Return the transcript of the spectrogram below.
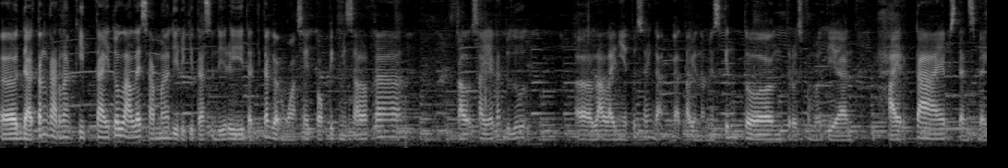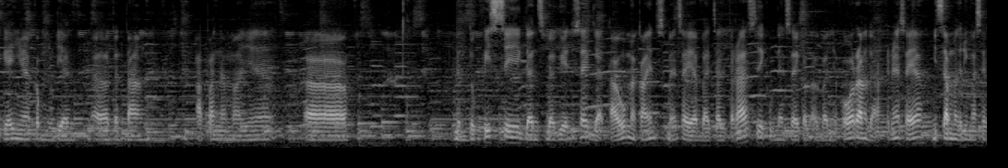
uh, datang karena kita itu lalai sama diri kita sendiri dan kita nggak menguasai topik. Misalkan kalau saya kan dulu uh, lalainya itu saya nggak nggak tahu yang namanya skin tone terus kemudian hair types dan sebagainya. Kemudian uh, tentang apa namanya uh, bentuk fisik dan sebagainya itu saya nggak tahu. Makanya itu sebenarnya saya baca literasi kemudian saya kenal banyak orang dan akhirnya saya bisa menerima saya,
